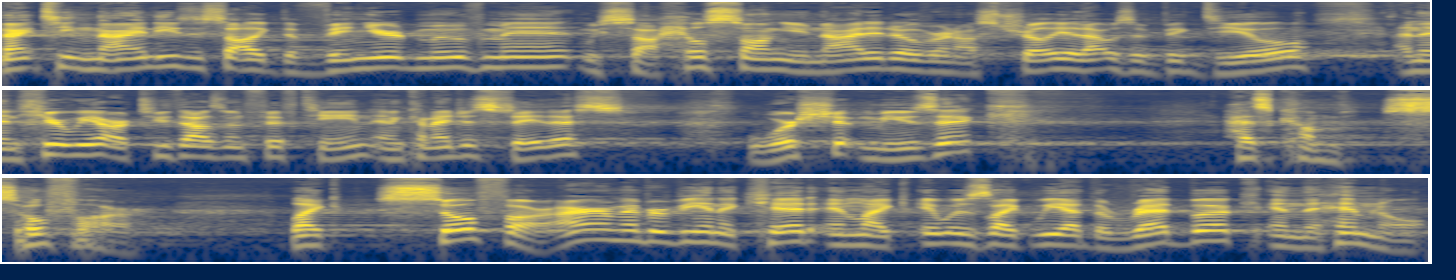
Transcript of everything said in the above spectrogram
1990s, we saw like the Vineyard movement. We saw Hillsong United over in Australia. That was a big deal. And then here we are, 2015. And can I just say this? Worship music has come so far. Like, so far. I remember being a kid and like it was like we had the red book and the hymnal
